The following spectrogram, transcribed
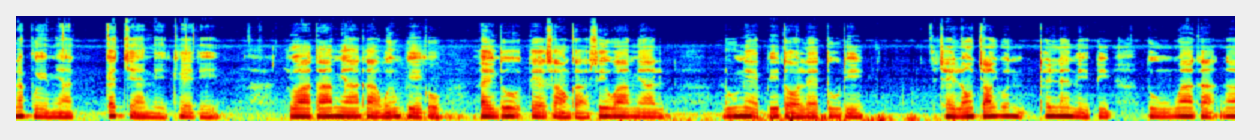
လက်ပွေများကက်ကြံနေခဲ့သည်ရွာသားများကဝင်းဖေကိုအိမ်သို့တည်ဆောင်ကစေဝါများလူးနေပေးတော်လဲသူသည်တစ်ချိန်လုံးကြောက်ရွံ့ထိတ်လန့်နေပြီးသူမကငါ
